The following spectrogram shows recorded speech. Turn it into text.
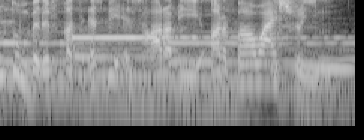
أنتم برفقة SBS عربي 24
